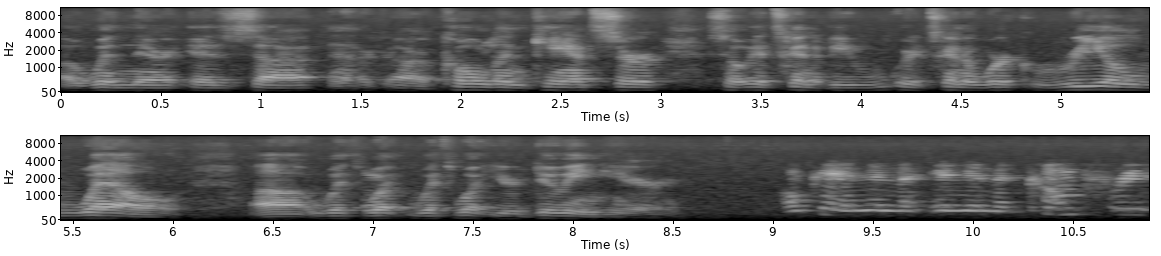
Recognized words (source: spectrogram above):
uh, when there is uh, uh, uh, colon cancer. So it's going to be, it's going to work real well uh, with what with what you're doing here. Okay, and then the and then the comfrey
